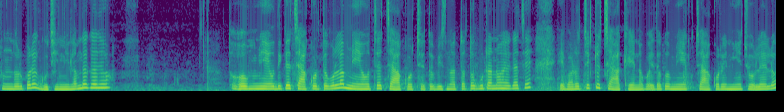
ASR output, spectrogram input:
সুন্দর করে গুছিয়ে নিলাম, দেখেছ? তো মেয়ে ওদিকে চা করতে বললাম, মেয়ে হচ্ছে চা করছে। তো বিছনাটা তো গুটানো হয়ে গেছে। এবার হচ্ছে একটু চা খেয়ে নেব। এই দেখো মেয়ে চা করে নিয়ে চলে এলো।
